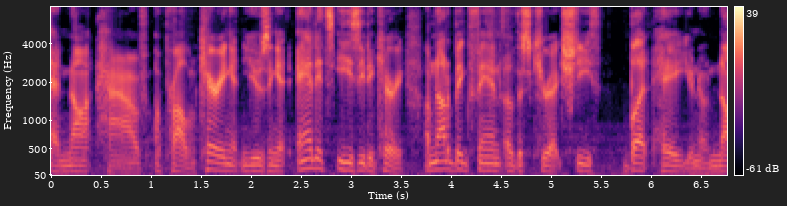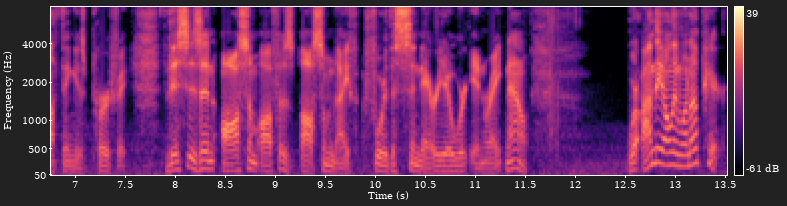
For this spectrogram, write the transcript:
and not have a problem carrying it and using it. And it's easy to carry. I'm not a big fan of the Secure-Ex sheath, but hey, you know, nothing is perfect. This is an awesome office, awesome knife for the scenario we're in right now. Where I'm the only one up here.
